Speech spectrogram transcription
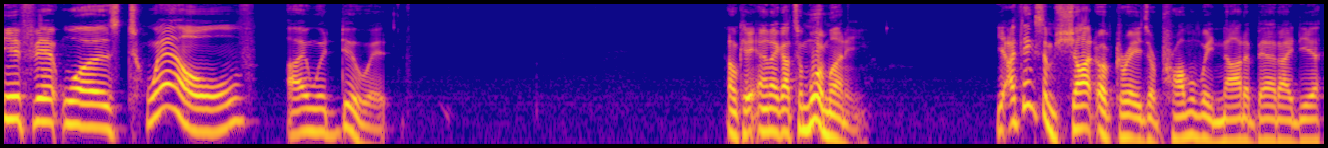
if it was 12, I would do it. Okay, and I got some more money. Yeah, I think some shot upgrades are probably not a bad idea.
